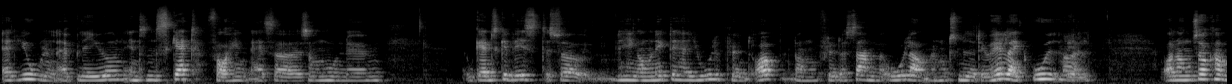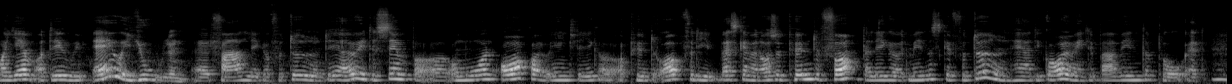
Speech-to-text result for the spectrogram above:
at julen er blevet en sådan skat for hende, altså som hun øh, ganske vist, så hænger hun ikke det her julepynt op, når hun flytter sammen med Olav, men hun smider det jo heller ikke ud, Nej. vel? Og når hun så kommer hjem, og det er jo, er jo i julen, at faren ligger for døden, det er jo i december, og, og moren overgår jo egentlig ikke at, at pynte op, fordi hvad skal man også pynte for? Der ligger jo et menneske for døden her. De går jo egentlig bare og venter på, at, Mm.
